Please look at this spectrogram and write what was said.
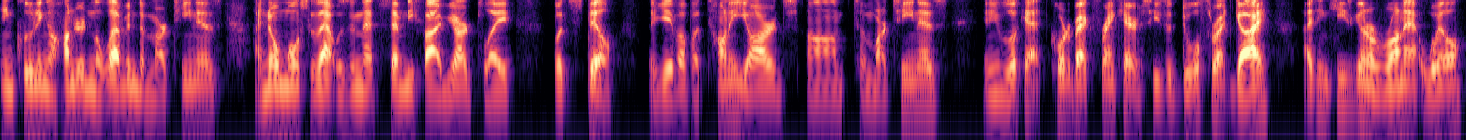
including 111 to Martinez. I know most of that was in that 75 yard play, but still they gave up a ton of yards um, to Martinez. And you look at quarterback Frank Harris, he's a dual threat guy. I think he's going to run at will.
